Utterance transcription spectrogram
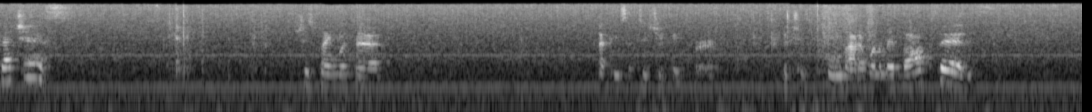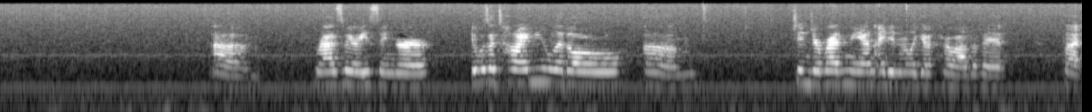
Betches. She's playing with a, a piece of tissue paper. that just pulled out of one of my boxes. Um, Raspberry Zinger. It was a tiny little um, gingerbread man. I didn't really get a throw out of it, but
